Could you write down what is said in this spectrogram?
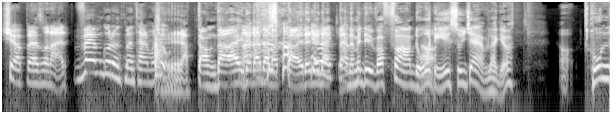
köper en sån här? Vem går runt med en termokjol? Nej men du, vad fan då, det är så jävla gött. Hon,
